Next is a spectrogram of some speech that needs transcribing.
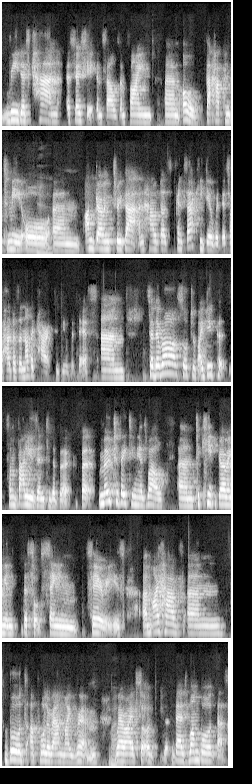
readers can associate themselves and find, um, oh, that happened to me, or yeah. um, I'm going through that, and how does Prince Zaki deal with this, or how does another character deal with this? Um, so there are sort of, I do put some values into the book, but motivating me as well um, to keep going in the sort of same series. Um, I have um, boards up all around my room wow. where I've sort of, there's one board that's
